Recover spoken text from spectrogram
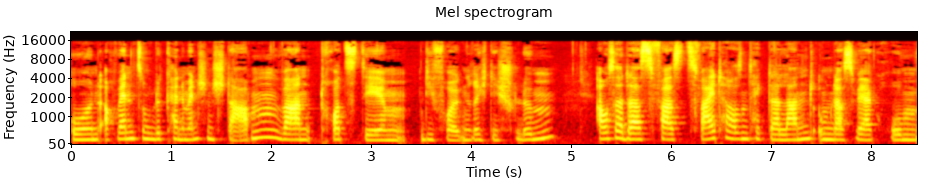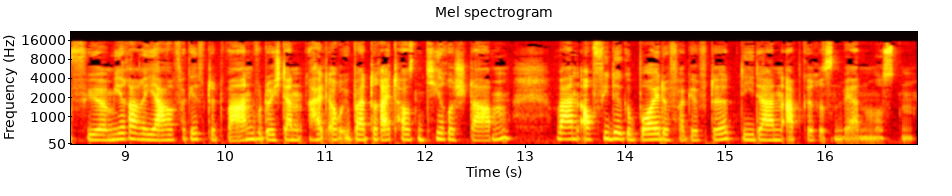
und auch wenn zum Glück keine Menschen starben, waren trotzdem die Folgen richtig schlimm. Außer dass fast 2000 Hektar Land um das Werk rum für mehrere Jahre vergiftet waren, wodurch dann halt auch über 3000 Tiere starben, waren auch viele Gebäude vergiftet, die dann abgerissen werden mussten.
